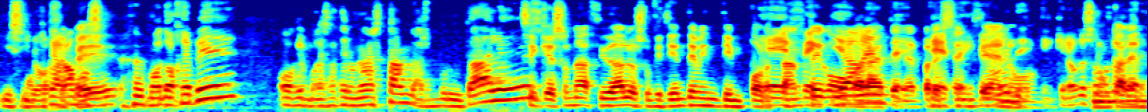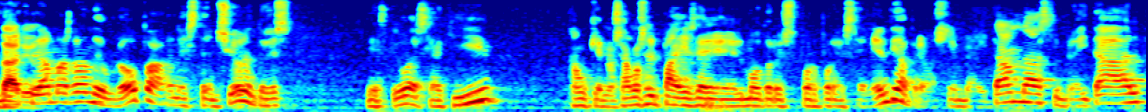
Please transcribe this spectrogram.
y si no, que MotoGP. hagamos MotoGP, o que puedes hacer unas tandas brutales. Sí, que es una ciudad lo suficientemente importante como para tener presencia en un, creo que somos la calendario. ciudad más grande de Europa en extensión. Entonces, es que aquí, aunque no seamos el país del motorsport por excelencia, pero siempre hay tandas, siempre hay tal,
